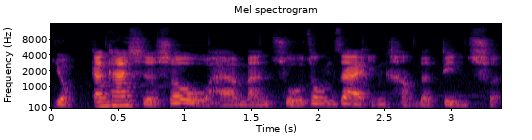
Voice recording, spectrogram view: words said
用。刚开始的时候，我还蛮着重在银行的定存，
